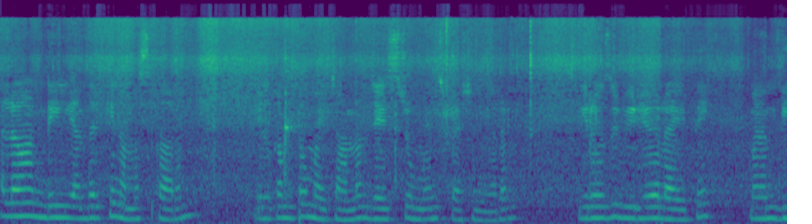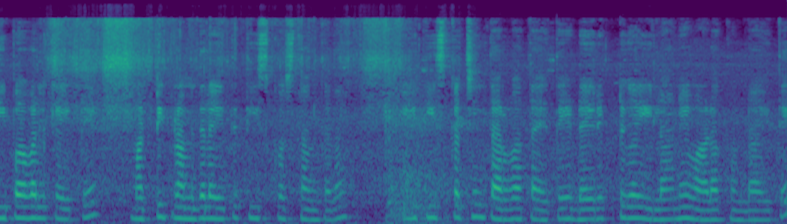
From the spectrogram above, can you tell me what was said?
హలో అండి అందరికీ నమస్కారం. వెల్కమ్ టు మై ఛానల్ జైస్ట్ ఉమెన్స్ ఫ్యాషన్ వరల్ ఈరోజు వీడియోలో అయితే మనం దీపావళికి అయితే మట్టి ప్రమిదలు అయితే తీసుకొస్తాం కదా. ఇవి తీసుకొచ్చిన తర్వాత అయితే డైరెక్ట్గా ఇలానే వాడకుండా అయితే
